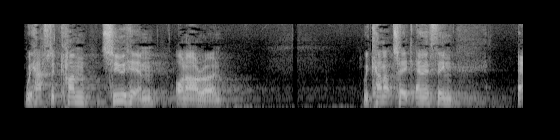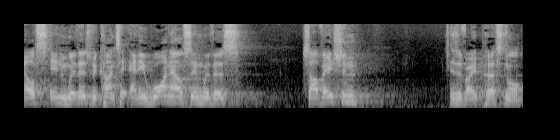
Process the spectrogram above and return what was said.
We have to come to him on our own. We cannot take anything else in with us. We can't take anyone else in with us. Salvation is a very personal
